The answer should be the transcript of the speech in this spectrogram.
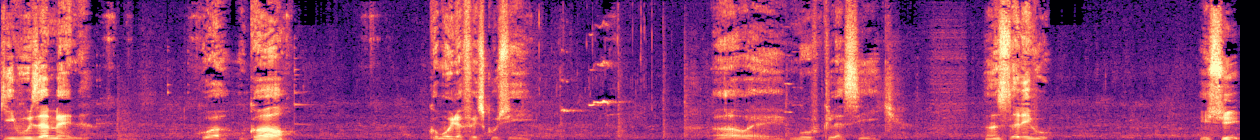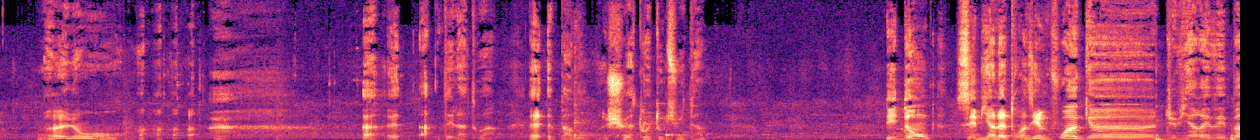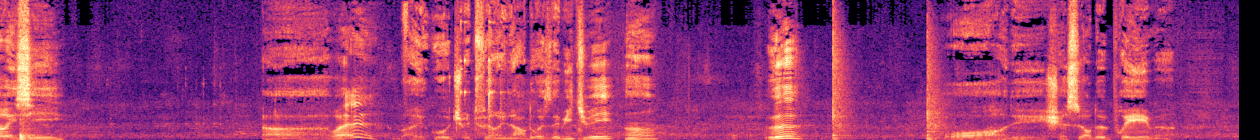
qui vous amène Quoi Encore? Comment il a fait ce coup-ci? Ah ouais, move classique. Installez-vous. Ici? Ben non. ah, euh, ah, t'es là toi. Euh, pardon, je suis à toi tout de suite. Hein. Dites donc, c'est bien la troisième fois que tu viens rêver par ici Ah ouais Bah écoute, je vais te faire une ardoise d'habitué, hein Eux? Oh, des chasseurs de primes.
